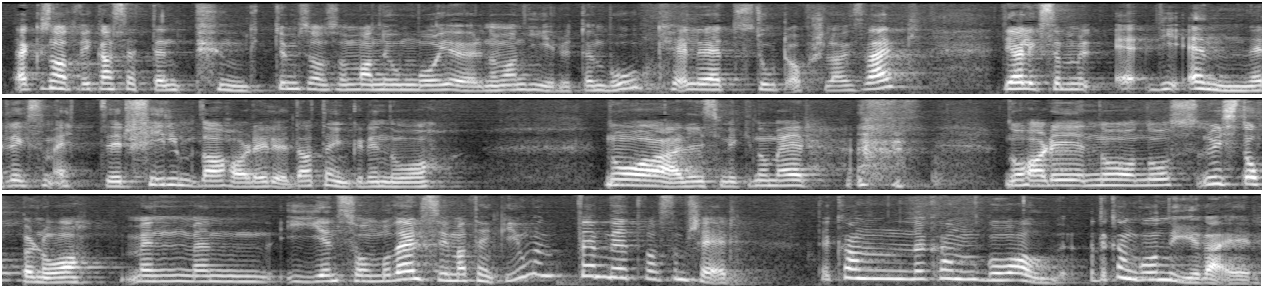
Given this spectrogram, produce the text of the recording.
Det er ikke sånn at vi kan sette en punktum, sånn som man jo må gjøre når man gir ut en bok eller et stort oppslagsverk. De, liksom, de ender liksom etter film. Da, de, da tenker de nå Nå er det liksom ikke noe mer. nå de, nå, nå, vi stopper nå. Men, men, i en sånn modell så vil man tenke jo, men hvem vet hva som skjer? Det kan, det kan, gå, aldri, det kan gå, nye veier.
